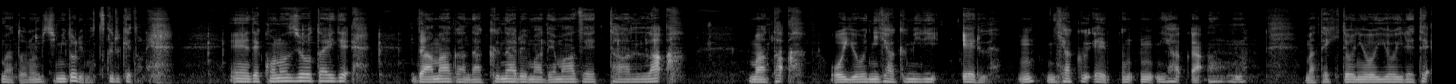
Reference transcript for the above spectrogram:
まあどのみち緑も作るけどね。えー、で、この状態で、ダマがなくなるまで混ぜたら、また、お湯を 200ml、ん ?200、え、ん、200、あ、うん、まあ適当にお湯を入れて、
